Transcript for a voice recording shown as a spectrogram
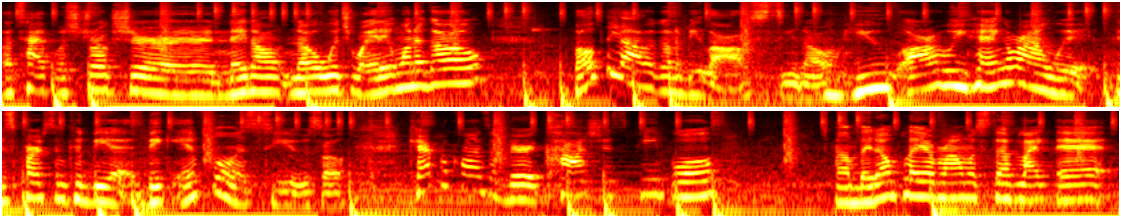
a type of structure and they don't know which way they want to go both of y'all are going to be lost you know. You are who you hang around with. This person could be a big influence to you. So capricorns are very cautious people. Um, they don't play around with stuff like that.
